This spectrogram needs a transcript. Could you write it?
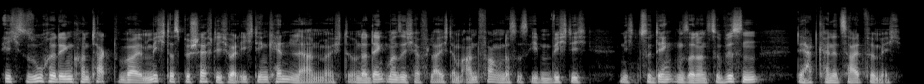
Ich suche den Kontakt, weil mich das beschäftigt, weil ich den kennenlernen möchte. Und da denkt man sich ja vielleicht am Anfang, und das ist eben wichtig, nicht zu denken, sondern zu wissen, der hat keine Zeit für mich.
